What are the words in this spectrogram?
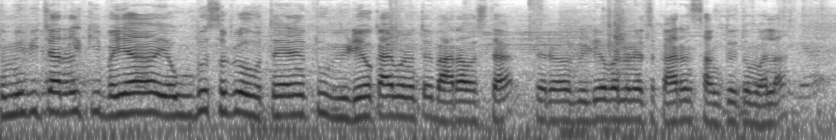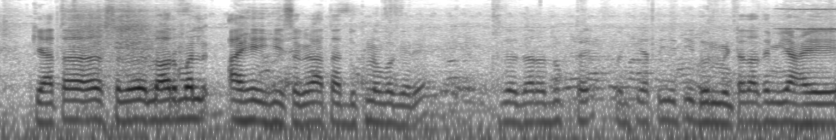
तुम्ही विचाराल की भैया एवढं सगळं होतं आहे आणि तू व्हिडिओ काय बनवतोय बारा वाजता? तर व्हिडिओ बनवण्याचं कारण सांगतोय तुम्हाला. की आता सगळं नॉर्मल आहे हे सगळं आता दुखणं वगैरे. जरा जरा आहे पण ती आता येते दोन मिनटात. आता मी आहे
